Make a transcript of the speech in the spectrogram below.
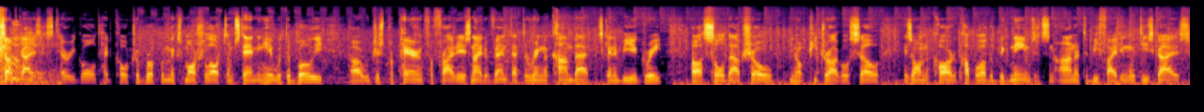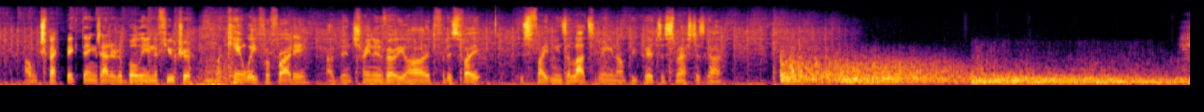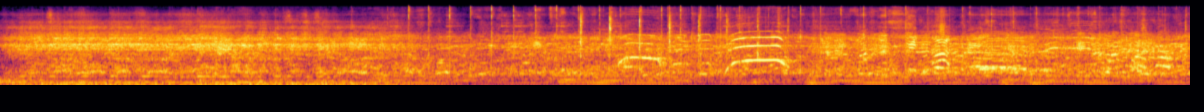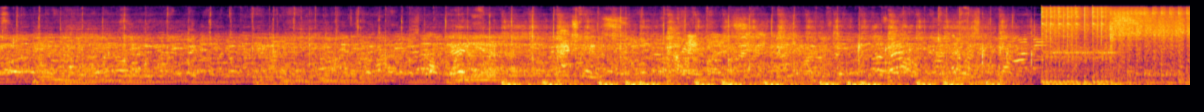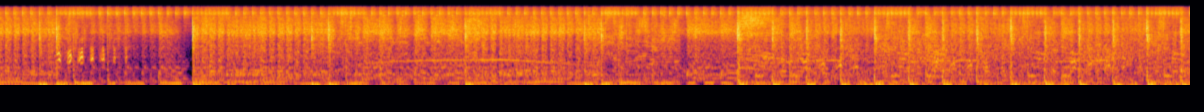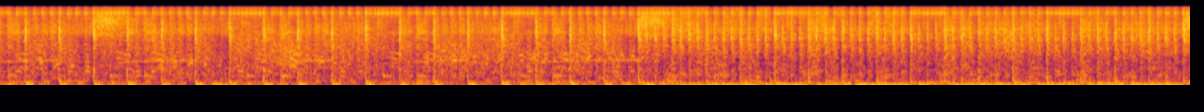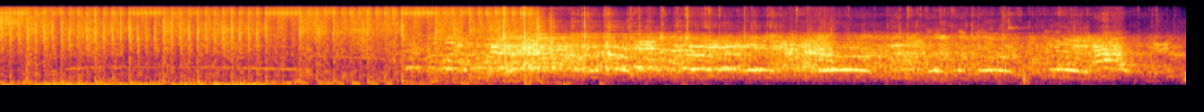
What's up, guys? It's Terry Gold, head coach of Brooklyn Mixed Martial Arts. I'm standing here with the Bully. Uh, we're just preparing for Friday's night event at the Ring of Combat. It's going to be a great uh, sold-out show. You know, Pete Drago Sell is on the card, a couple other big names. It's an honor to be fighting with these guys. I would expect big things out of the Bully in the future. I can't wait for Friday. I've been training very hard for this fight. This fight means a lot to me, and I'm prepared to smash this guy.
